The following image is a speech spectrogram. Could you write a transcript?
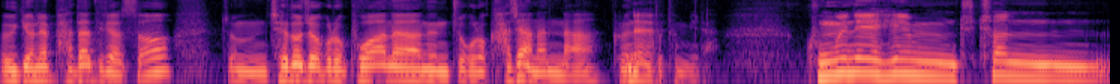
의견을 받아들여서 좀 제도적으로 보완하는 쪽으로 가지 않았나 그런 네. 생각도 듭니다. 국민의힘 추천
